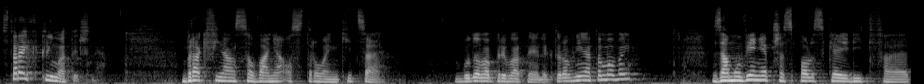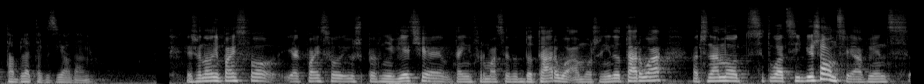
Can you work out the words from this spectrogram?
Strajk klimatyczny. brak finansowania Ostrołęki C, Budowa prywatnej elektrowni atomowej. zamówienie przez Polskę i Litwę tabletek z jodem. Szanowni Państwo, jak Państwo już pewnie wiecie, ta informacja do- dotarła, a może nie dotarła. Zaczynamy od sytuacji bieżącej, a więc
